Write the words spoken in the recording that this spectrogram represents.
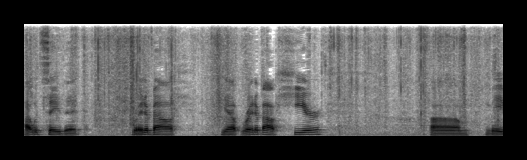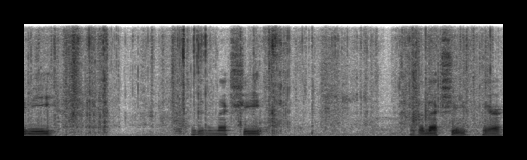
I would say that right about, yep, right about here. Um, maybe, maybe the next sheet, the next sheet here.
